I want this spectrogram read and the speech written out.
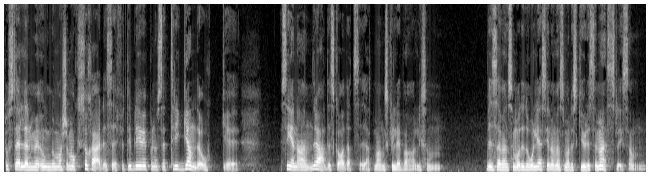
på ställen med ungdomar som också skärde sig. För det blev ju på något sätt triggande och eh, se när andra hade skadat sig. Att man skulle vara liksom visa vem som mådde dåligast genom vem som hade skurit sig mest liksom.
